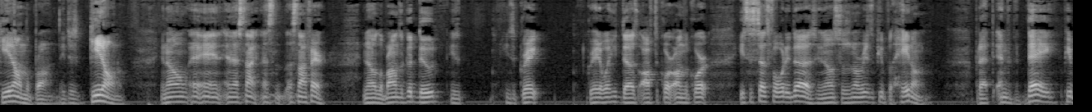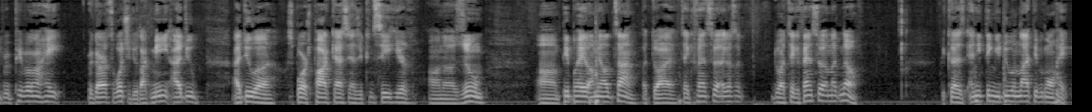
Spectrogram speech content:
get on LeBron. They just get on him, you know, and and that's not that's that's not fair. You know, LeBron's a good dude. He's he's great, great at what he does off the court, on the court. He's successful at what he does. You know, so there's no reason people hate on him. But at the end of the day, people people are gonna hate regardless of what you do. Like me, I do I do a sports podcasting, as you can see here on uh, Zoom. Um, people hate on me all the time, but do I take offense to it? I guess. Like, do I take offense to it? I'm like, no, because anything you do in life, people gonna hate.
